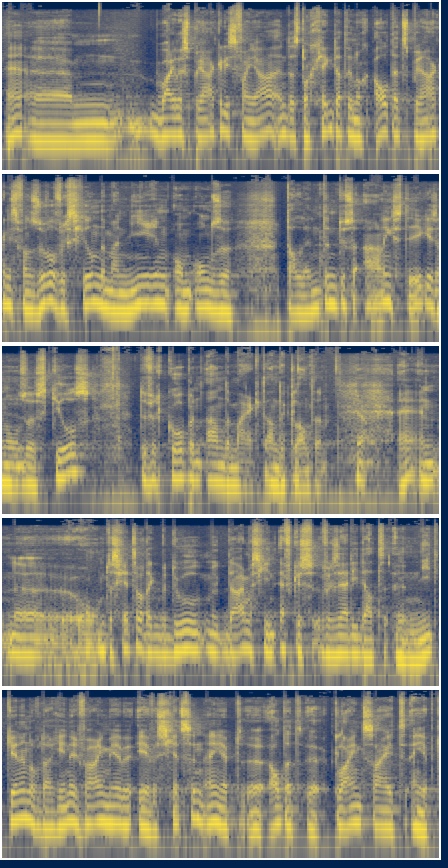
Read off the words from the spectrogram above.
Hè, ehm, waar er sprake is van ja, en dat is toch gek dat er nog altijd sprake is van zoveel verschillende manieren om onze talenten tussen aanhalingstekens en onze skills te verkopen aan de markt, aan de klanten. Ja. Hè, en eh, om te schetsen wat ik bedoel, moet ik daar misschien even voor zij die dat eh, niet kennen of daar geen ervaring mee hebben, even schetsen. Hè. Je hebt eh, altijd client-side en je hebt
